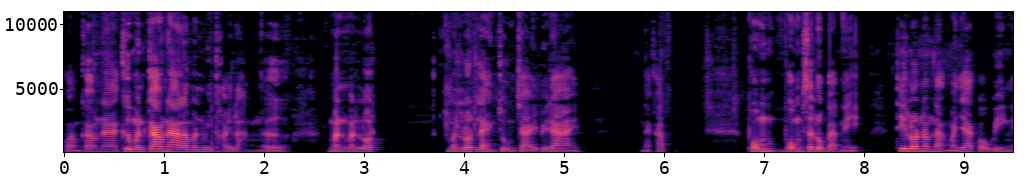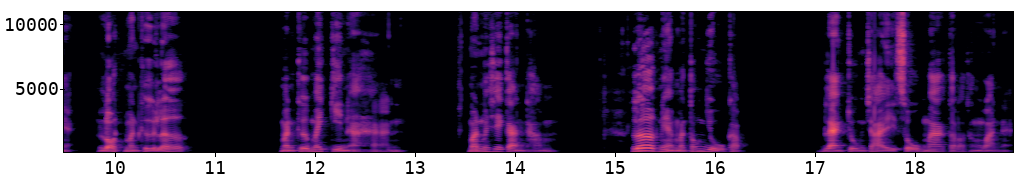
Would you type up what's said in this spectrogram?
ความก้าวหน้า คือมันก้าวหน้าแล้วมันมีถอยหลัง เออ มันมันลดมันลดแรงจูงใจไปได้นะครับ ผมผมสรุปแบบนี้ที่ลดน้ำหนักมันยากกว่าวิ่งเนี่ยลดมันคือเลิก มันคือไม่กินอาหาร มันไม่ใช่การทำเลิกเนี่ยมันต้องอยู่กับแรงจูงใจสูงมากตลอดทั้งวันเนี่ย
